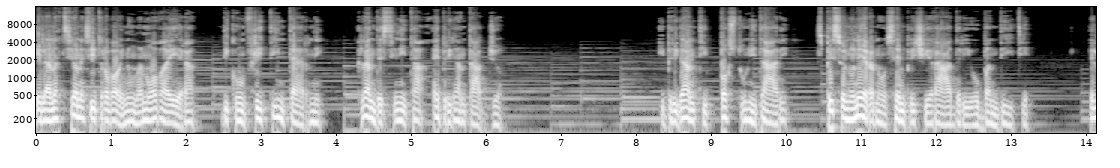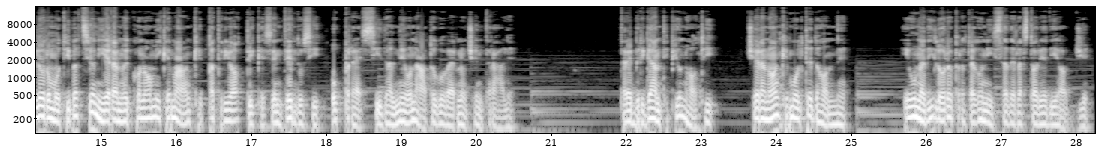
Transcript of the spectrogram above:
e la nazione si trovò in una nuova era di conflitti interni, clandestinità e brigantaggio i briganti post-unitari spesso non erano semplici radri o banditi. Le loro motivazioni erano economiche ma anche patriottiche, sentendosi oppressi dal neonato governo centrale. Tra i briganti più noti c'erano anche molte donne e una di loro è protagonista della storia di oggi.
